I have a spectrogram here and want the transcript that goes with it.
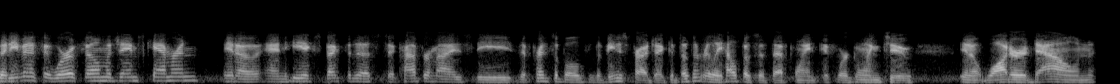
But even if it were a film with James Cameron, you know, and he expected us to compromise the the principles of the Venus Project, it doesn't really help us at that point if we're going to, you know, water down,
